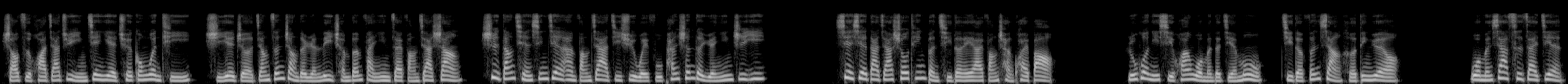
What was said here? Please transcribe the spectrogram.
少子化加剧营建业缺工问题，使业者将增长的人力成本反映在房价上，是当前新建案房价继续微幅攀升的原因之一。谢谢大家收听本期的 AI 房产快报。如果你喜欢我们的节目，记得分享和订阅哦。我们下次再见。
